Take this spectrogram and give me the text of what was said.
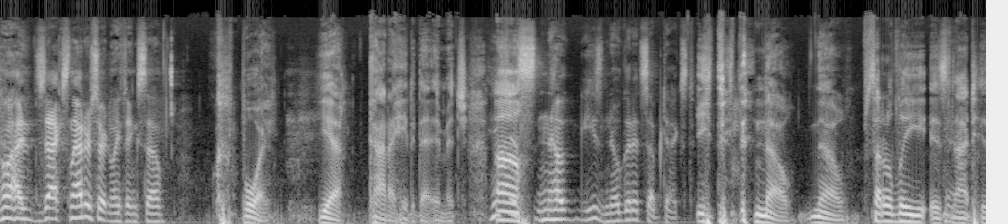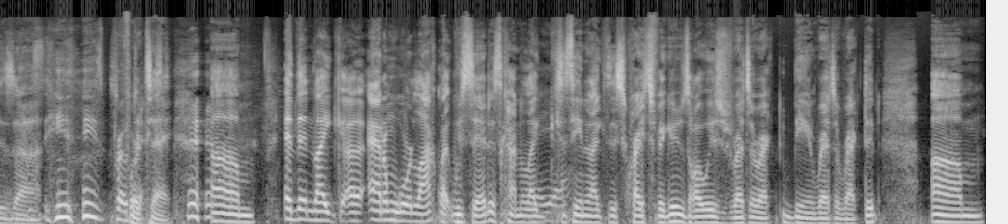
Well, I, Zack Snyder certainly thinks so. boy yeah god i hated that image He's Uh, just no, he's no good at subtext. no no subtlety is not his uh He, he's protest. forte. um, and then like uh, Adam Warlock, like we said, is kind of like Yeah, yeah. seeing like this Christ figure is always resurrect being resurrected. Um,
